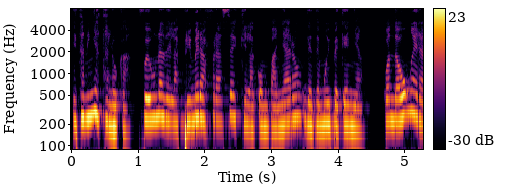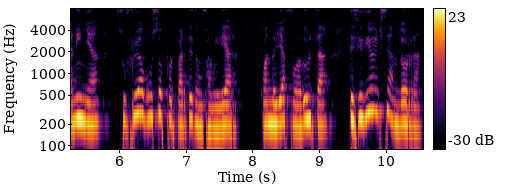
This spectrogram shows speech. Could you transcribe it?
Esta niña está loca. Fue una de las primeras frases que la acompañaron desde muy pequeña. Cuando aún era niña, sufrió abusos por parte de un familiar. Cuando ya fue adulta, decidió irse a Andorra.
